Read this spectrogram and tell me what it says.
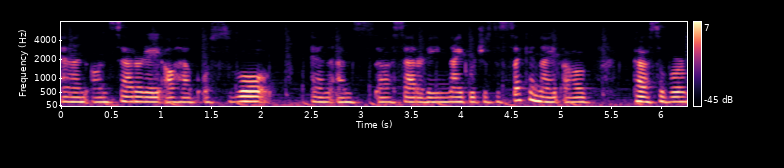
And on Saturday, I'll have osvo, and on uh, Saturday night, which is the second night of Passover,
